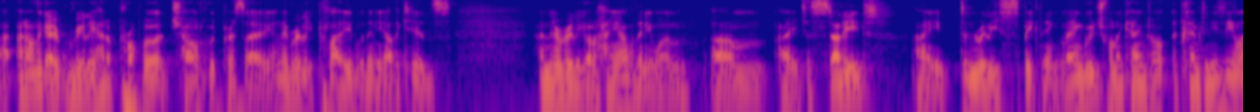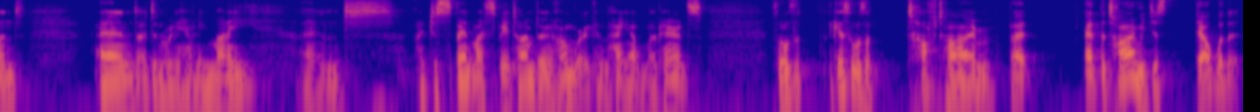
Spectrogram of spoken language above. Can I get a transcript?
I, I, don't think I really had a proper childhood per se. I never really played with any other kids. I never really got to hang out with anyone. Um, I just studied. I didn't really speak the language when I came to came to New Zealand, and I didn't really have any money, and I just spent my spare time doing homework and hanging out with my parents. So it was a, I guess it was a tough time, but at the time, you just dealt with it.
